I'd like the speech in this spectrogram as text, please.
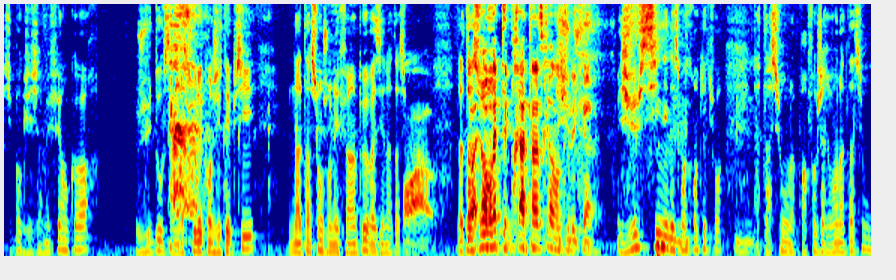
Je dis, boxe, j'ai jamais fait encore. Judo, ça m'a saoulé quand j'étais petit. Natation, j'en ai fait un peu, vas-y, natation. Toi, Natation, en vrai, t'es prêt à t'inscrire dans tous les cas. je signe et laisse-moi tranquille, tu vois. Mhm. Natation, la première fois que j'arrive en natation.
